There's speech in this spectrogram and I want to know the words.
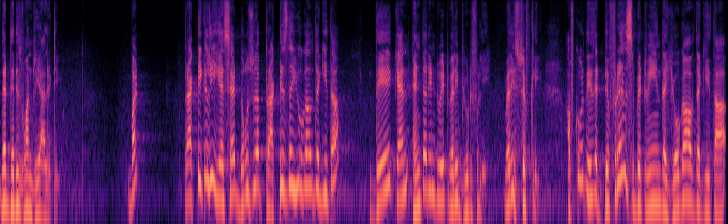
that there is one reality. But practically, he has said, those who have practiced the yoga of the Gita, they can enter into it very beautifully, very swiftly. Of course, there is a difference between the yoga of the Gita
